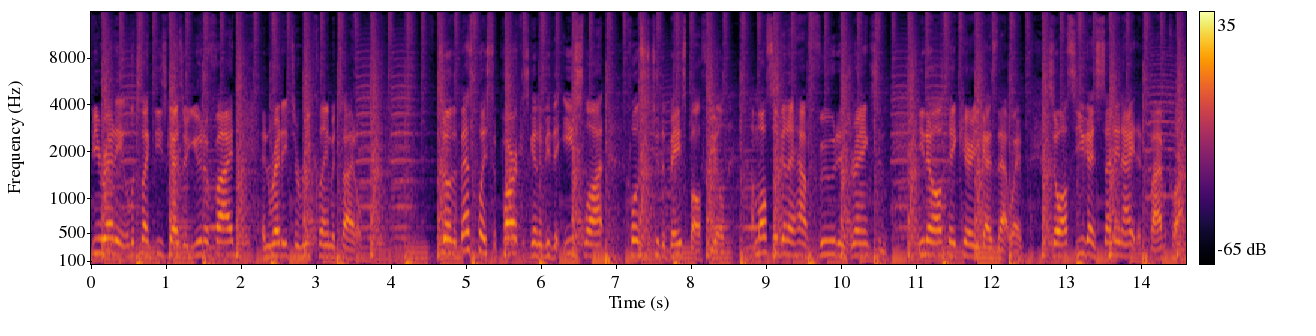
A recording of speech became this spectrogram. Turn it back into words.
be ready. It looks like these guys are unified and ready to reclaim a title. So the best place to park is gonna be the east lot, closest to the baseball field. I'm also gonna have food and drinks and, you know, I'll take care of you guys that way. So I'll see you guys Sunday night at 5 o'clock.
